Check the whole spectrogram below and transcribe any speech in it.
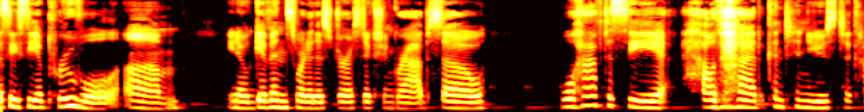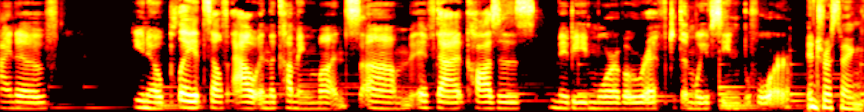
SEC approval? Um, you know, given sort of this jurisdiction grab. So we'll have to see how that continues to kind of you know, play itself out in the coming months um, if that causes maybe more of a rift than we've seen before. Interesting.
